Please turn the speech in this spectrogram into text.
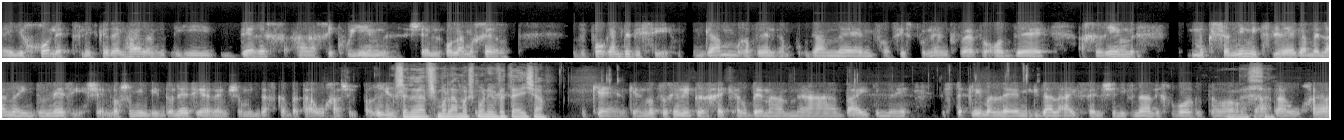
מהיכולת להתקדם הלאה היא דרך החיקויים של עולם אחר. ופה גם דביסי, גם רבל, גם, גם פרנסיס פולנק ועוד uh, אחרים, מוקסמים מצלילי הגמלן האינדונזי, שהם לא שומעים באינדונזיה, אלא הם שומעים דווקא בתערוכה של פריז. של 1889. כן, כן, לא צריכים להתרחק הרבה מה, מהבית, אם אה, מסתכלים על אה, מגדל אייפל שנבנה לכבוד אותה נכון. תערוכה,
